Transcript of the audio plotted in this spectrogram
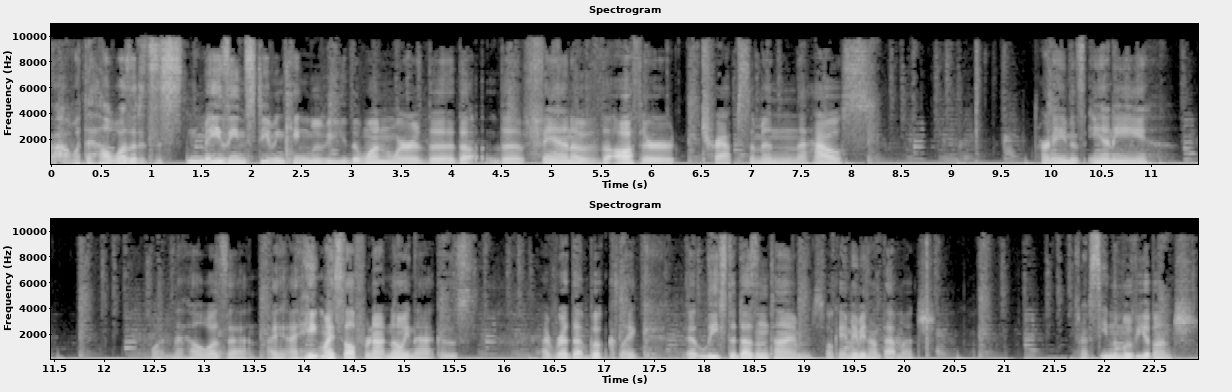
oh, what the hell was it? It's this amazing Stephen King movie, the one where the the the fan of the author traps him in the house. Her name is Annie. What in the hell was that? I, I hate myself for not knowing that because I've read that book like at least a dozen times. Okay, maybe not that much. I've seen the movie a bunch.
